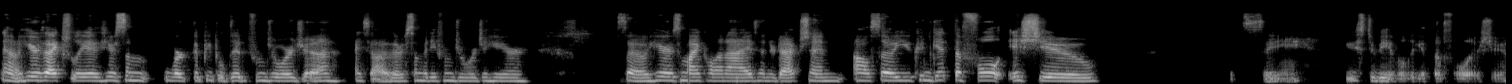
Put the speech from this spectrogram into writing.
now here's actually, here's some work that people did from Georgia. I saw there's somebody from Georgia here. So here's Michael and I's introduction. Also, you can get the full issue let's see, used to be able to get the full issue.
